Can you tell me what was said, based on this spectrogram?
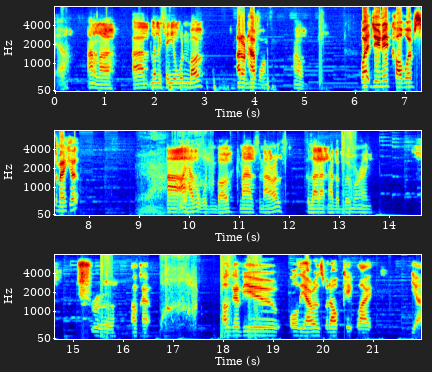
Yeah, I don't know. Um, let me see your wooden bow. I don't have one. Oh, Wait, do you need cobwebs to make it? uh, I have a wooden bow. Can I have some arrows? Because I don't have a boomerang. True. Okay. I'll give you all the arrows, but I'll keep like, yeah,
